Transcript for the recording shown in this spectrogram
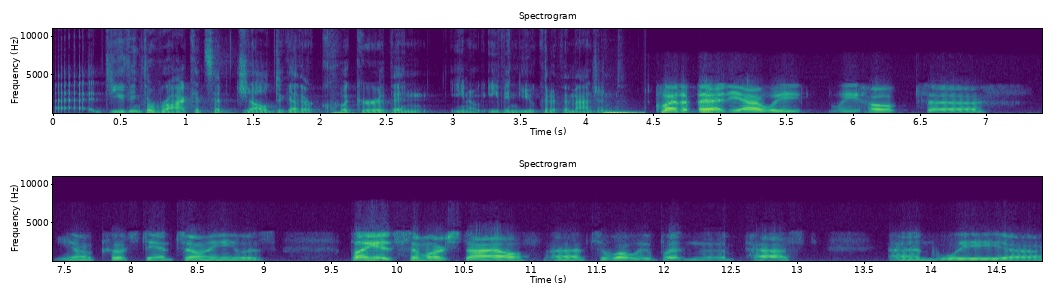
uh, do you think the Rockets have gelled together quicker than you know even you could have imagined? Quite a bit, yeah. We we hoped, uh, you know, Coach D'Antoni was playing a similar style uh, to what we've put in the past, and we, uh,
